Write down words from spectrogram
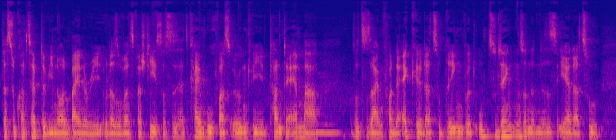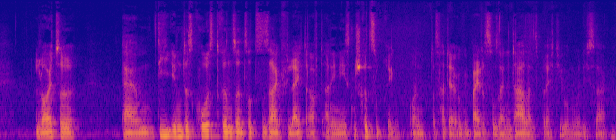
dass du Konzepte wie Non-Binary oder sowas verstehst. Das ist jetzt kein Buch, was irgendwie Tante Emma mhm. Sozusagen von der Ecke dazu bringen wird, umzudenken, sondern das ist eher dazu, Leute, ähm, die im Diskurs drin sind, sozusagen vielleicht auf, an den nächsten Schritt zu bringen. Und das hat ja irgendwie beides so seine Daseinsberechtigung, würde ich sagen.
